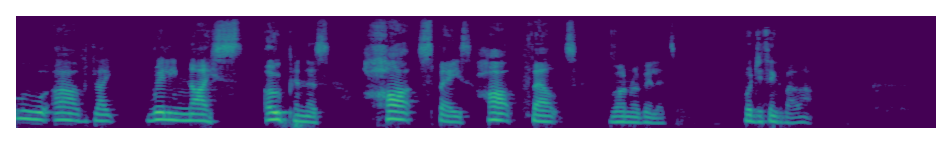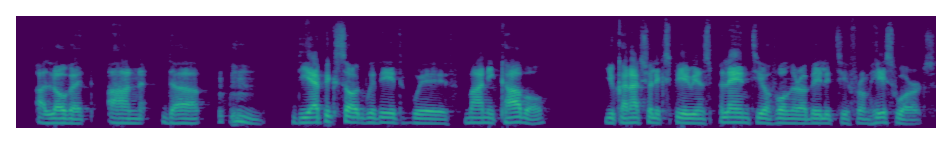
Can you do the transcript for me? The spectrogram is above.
ooh, ah, like really nice openness, heart space, heartfelt vulnerability. What do you think about that? I love it. And the the episode we did with Manny Cabo, you can actually experience plenty of vulnerability from his words.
